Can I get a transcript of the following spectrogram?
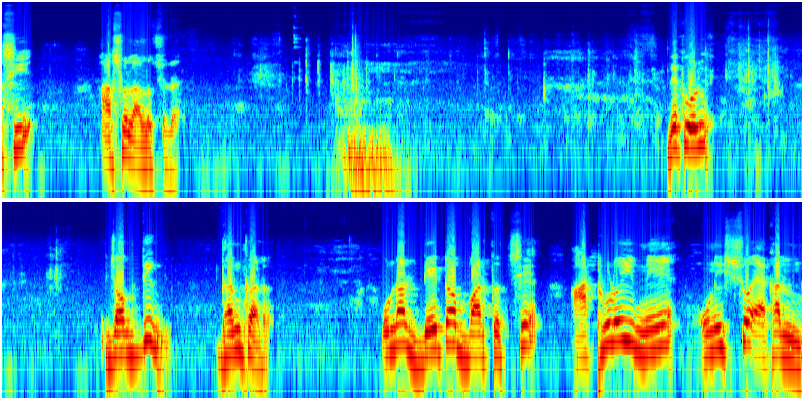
আসি আসল আলোচনায়। দেখুন, জগদীপ ধনকর ওনার ডেট অফ বার্থ হচ্ছে আঠেরোই মে উনিশশো একান্ন।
